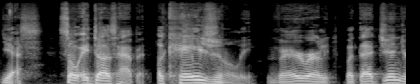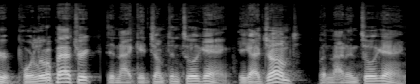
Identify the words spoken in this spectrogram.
Yes. So it does happen occasionally, very rarely. But that ginger, poor little Patrick, did not get jumped into a gang. He got jumped, but not into a gang.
